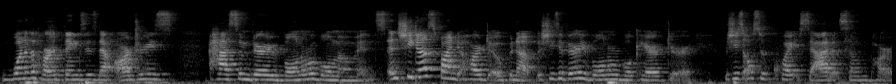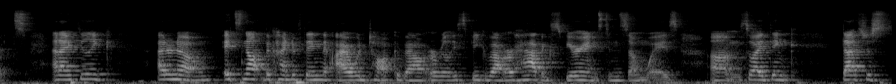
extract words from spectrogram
one of the hard things is that Audrey's has some very vulnerable moments, and she does find it hard to open up. But she's a very vulnerable character, but she's also quite sad at some parts, and I feel like. I don't know. It's not the kind of thing that I would talk about or really speak about or have experienced in some ways. Um, so I think that's just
